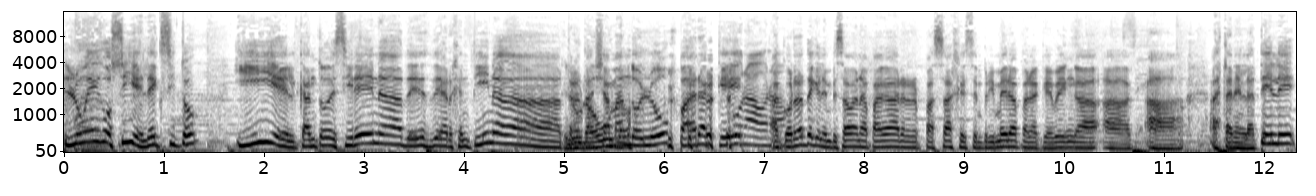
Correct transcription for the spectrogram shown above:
luego sí, el éxito. Y el canto de sirena desde Argentina, uno trata uno. llamándolo para que. Uno. Acordate que le empezaban a pagar pasajes en primera para que venga a, a- a estar en la tele,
